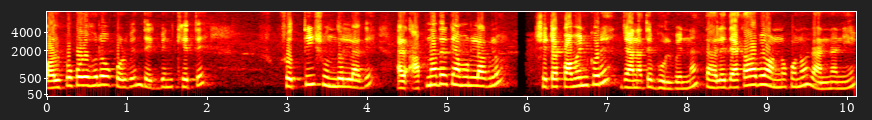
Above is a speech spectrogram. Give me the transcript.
অল্প করে হলেও করবেন, দেখবেন খেতে সত্যিই সুন্দর লাগে। আর আপনাদের কেমন লাগল সেটা কমেন্ট করে জানাতে ভুলবেন না। তাহলে দেখা হবে অন্য কোনো রান্না নিয়ে।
